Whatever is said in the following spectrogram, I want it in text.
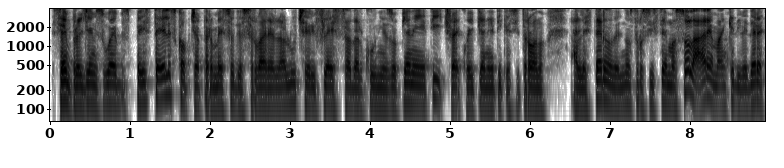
Sempre il James Webb Space Telescope ci ha permesso di osservare la luce riflessa da alcuni esopianeti, cioè quei pianeti che si trovano all'esterno del nostro sistema solare, ma anche di vedere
